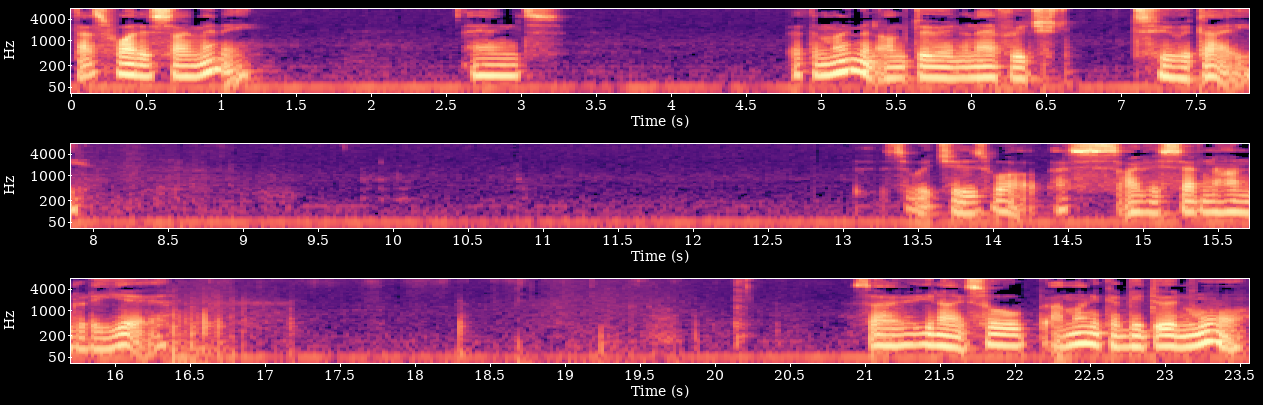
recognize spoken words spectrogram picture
That's why there's so many. And at the moment, I'm doing an average two a day. So, which is what? That's over 700 a year. So, you know, it's all, I'm only going to be doing more.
